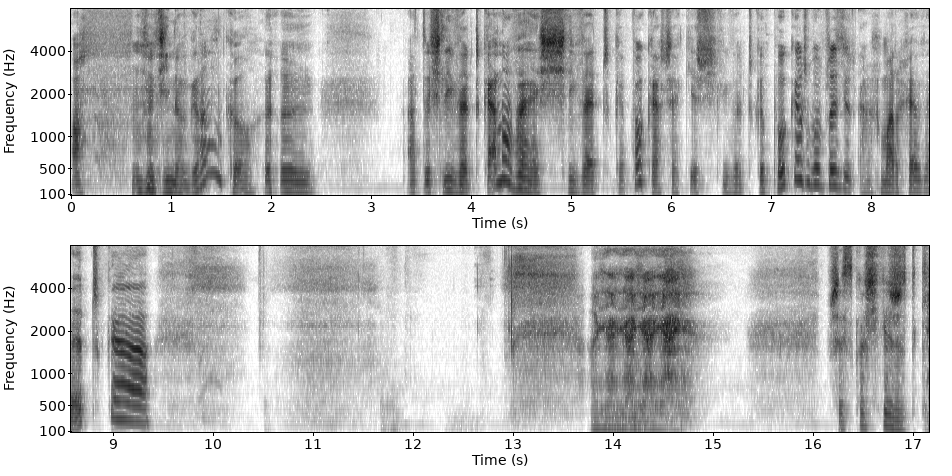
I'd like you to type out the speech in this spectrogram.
O, winogronko. A tu śliweczka? No weź śliweczkę. Pokaż jakieś śliweczkę. Pokaż, bo przecież... Ach, marcheweczka. Ajajajajaj. Wszystko świeżutkie.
